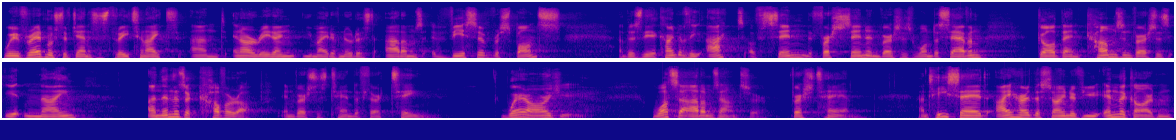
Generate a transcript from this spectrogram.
We've read most of Genesis 3 tonight, and in our reading, you might have noticed Adam's evasive response. There's the account of the act of sin, the first sin in verses 1 to 7. God then comes in verses 8 and 9. And then there's a cover up in verses 10 to 13. Where are you? What's Adam's answer? Verse 10 And he said, I heard the sound of you in the garden,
